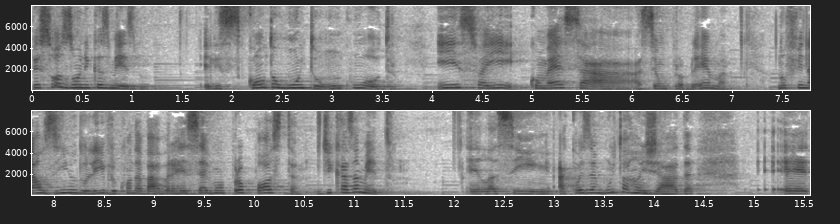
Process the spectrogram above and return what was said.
pessoas únicas mesmo. Eles contam muito um com o outro. E isso aí começa a, a ser um problema no finalzinho do livro, quando a Bárbara recebe uma proposta de casamento. Ela, assim, a coisa é muito arranjada, é,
